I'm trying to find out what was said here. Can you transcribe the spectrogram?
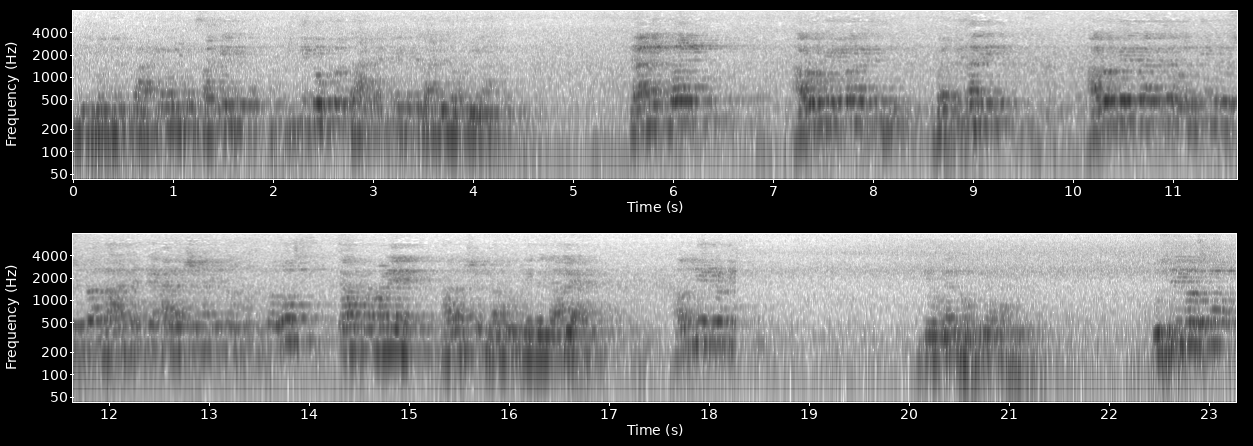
मी दोन दोन आठवड्यावर सांगेन किती लोक दहा टक्क्यामध्ये लागले नोकरीला त्यानंतर आरोग्य विभागाची भरती झाली. आरोग्य विभागाच्या भरतीमध्ये सुद्धा दहा टक्के आरक्षणाची तरतूद करून त्याप्रमाणे आरक्षण लागू केलेलं आहे. अजून एक जेवढ्या नोकऱ्या आहे दुसरी गोष्ट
